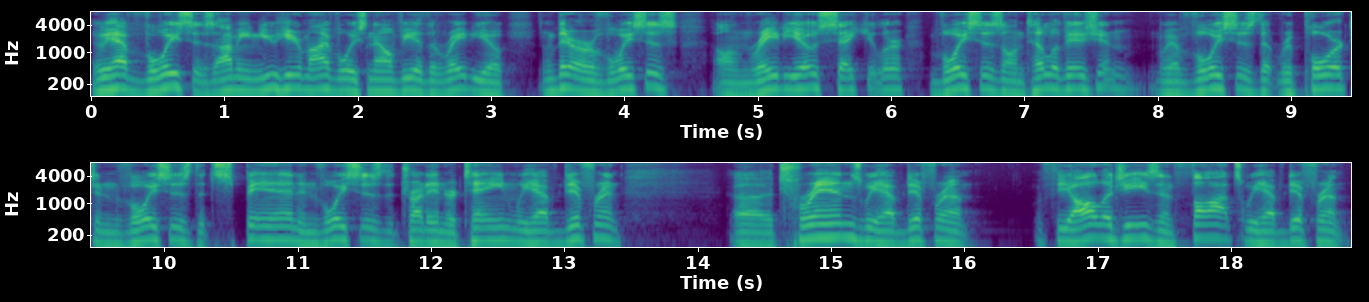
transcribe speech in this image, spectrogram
we have voices. I mean, you hear my voice now via the radio. There are voices on radio, secular, voices on television. We have voices that report and voices that spin and voices that try to entertain. We have different uh, trends. We have different theologies and thoughts. We have different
